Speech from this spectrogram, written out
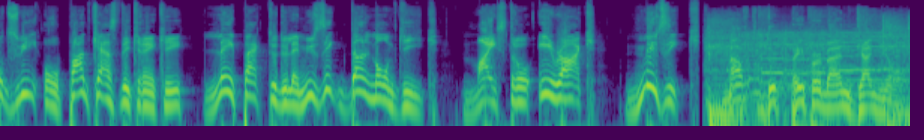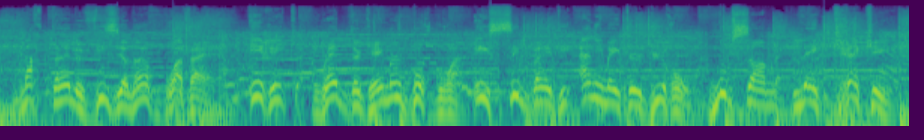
Aujourd'hui, au podcast décrinqué, l'impact de la musique dans le monde geek. Maestro e-rock, musique. Marc de Paperman Gagnon, Martin le Visionneur Boisvert, Eric Red the Gamer Bourgoin et Sylvain the Animator Bureau. Nous sommes les Craqués.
